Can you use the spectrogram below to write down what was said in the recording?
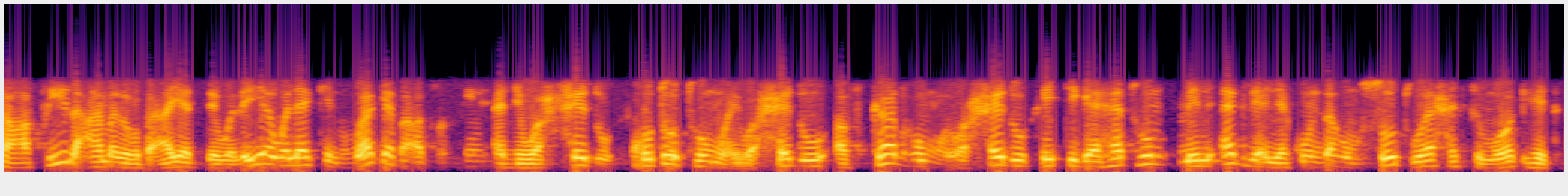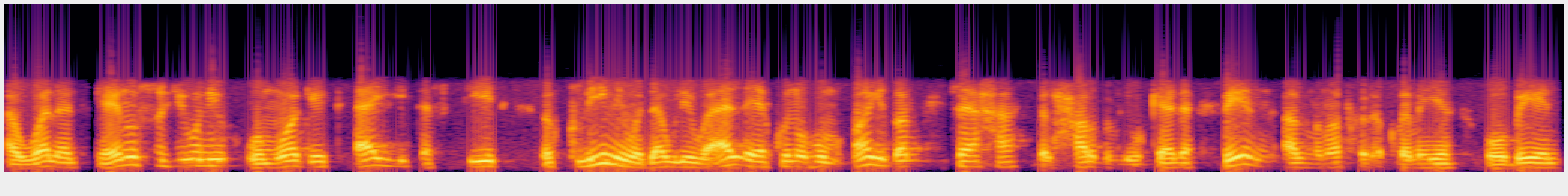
تعطيل عمل الرباعيه الدوليه ولكن وجب على الفلسطينيين أن يوحدوا خطوطهم ويوحدوا أفكارهم ويوحدوا اتجاهاتهم من أجل أن يكون لهم صوت واحد في مواجهة اولا الكيان الصهيوني ومواجهة أي تفتيت إقليمي ودولي والا يكونوا هم أيضا ساحة بالحرب بالوكالة بين المناطق الإقليمية وبين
